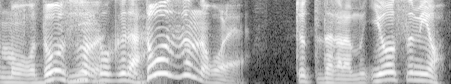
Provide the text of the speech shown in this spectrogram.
う、もうどうすんの？地獄だどうすんの、これ？ちょっとだから、様子見よう。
